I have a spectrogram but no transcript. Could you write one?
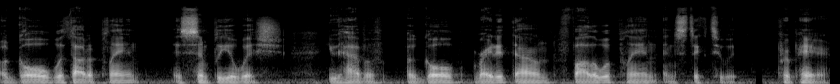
A goal without a plan is simply a wish. You have a, a goal, write it down, follow a plan, and stick to it. Prepare.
